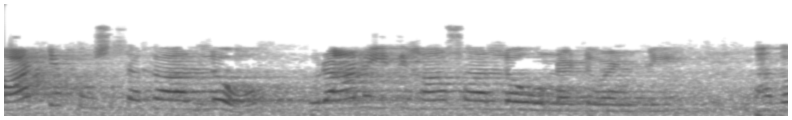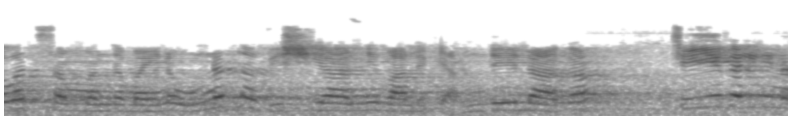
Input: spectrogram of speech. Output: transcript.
పాఠ్య పుస్తకాల్లో పురాణ ఇతిహాసాల్లో ఉన్నటువంటి భగవత్ సంబంధమైన ఉన్నత విషయాల్ని వాళ్ళకి అందేలాగా చేయగలిగిన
